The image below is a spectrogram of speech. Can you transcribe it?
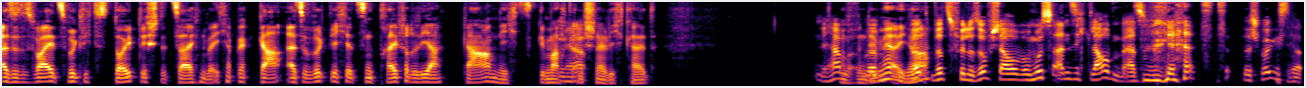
Also das war jetzt wirklich das deutlichste Zeichen, weil ich habe ja gar, also wirklich jetzt ein Dreivierteljahr gar nichts gemacht ja. an Schnelligkeit. Ja, also von dem her, ja. Wird, wird's philosophisch, aber man muss an sich glauben. Also, ja, das ist wirklich so.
